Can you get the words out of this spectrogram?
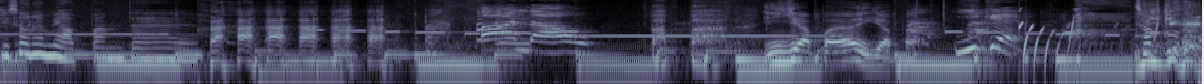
이 사람이 아빠인데. Oh no. 아빠. 이게 아빠야 이게 아빠야. 이게 이게,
